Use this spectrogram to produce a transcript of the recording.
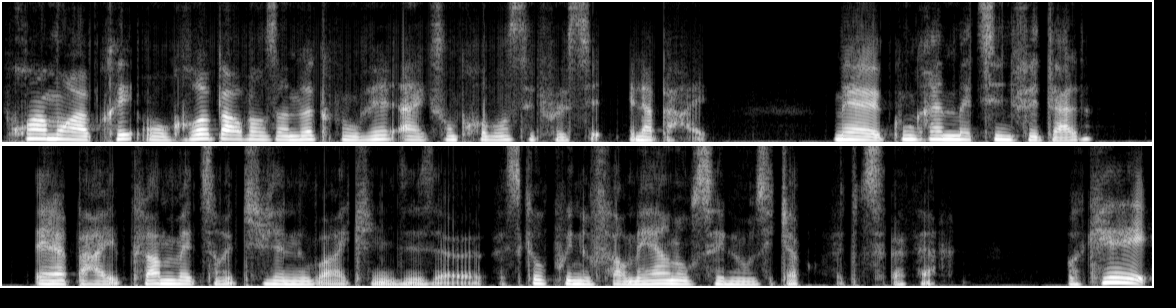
Trois mois après, on repart dans un autre congrès avec son provence cette fois-ci. Et là, pareil. Mais congrès de médecine fétale. Et là, pareil, plein de médecins qui viennent nous voir et qui nous disent, euh, est-ce que vous pouvez nous former, annoncer nos handicaps En fait, on sait pas faire. Ok, et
